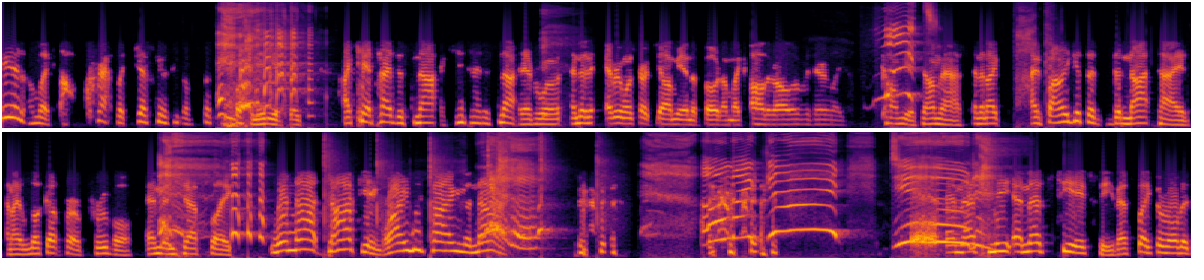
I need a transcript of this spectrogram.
Ian. I'm like, oh crap, like Jeff's gonna think I'm such a fucking idiot. Like I can't tie this knot. I can't tie this knot. And everyone, and then everyone starts yelling at me in the boat. I'm like, oh, they're all over there, like. Call me a dumbass, and then I, I finally get the, the knot tied, and I look up for approval, and then Jeff's like, "We're not docking. Why are you tying the knot?" oh my god, dude. And that's me, and that's THC. That's like the role that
